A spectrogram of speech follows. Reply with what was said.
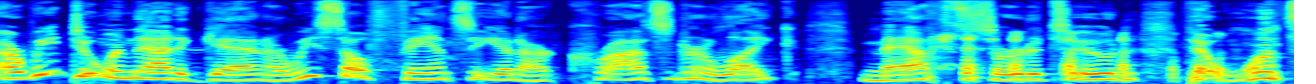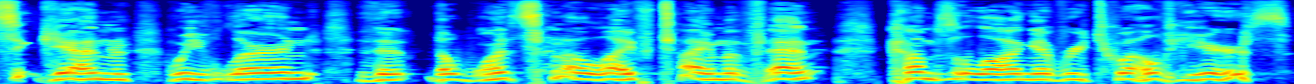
are we doing that again? Are we so fancy in our Kroszner like math certitude that once again we've learned that the once in a lifetime event comes along every 12 years?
